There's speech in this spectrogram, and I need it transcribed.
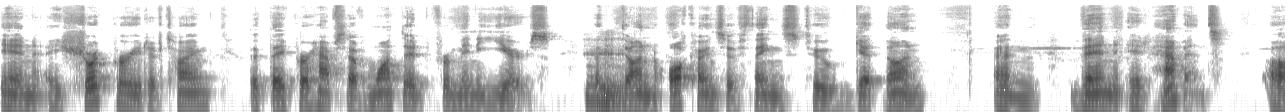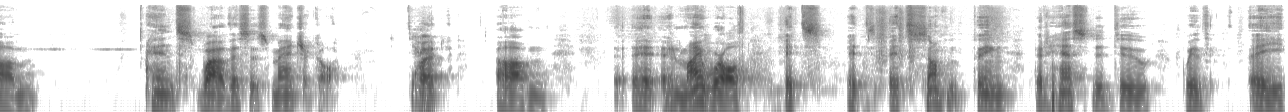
in a short period of time that they perhaps have wanted for many years mm-hmm. and done all kinds of things to get done. And then it happens. Um, hence, wow, this is magical. Yeah. But um, in my world, it's it's it's something that has to do with a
